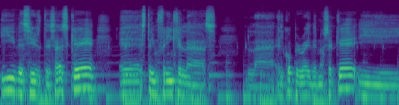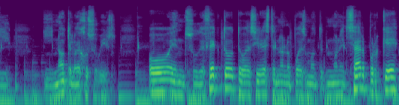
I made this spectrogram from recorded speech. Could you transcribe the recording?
y decirte, ¿sabes qué? Esto infringe las, el copyright de no sé qué y y no te lo dejo subir. O en su defecto te voy a decir, este no lo puedes monetizar porque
